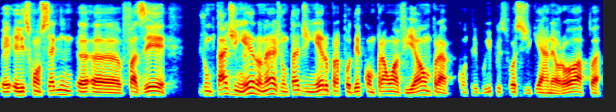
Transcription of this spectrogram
eles conseguem uh, uh, fazer juntar dinheiro, né? Juntar dinheiro para poder comprar um avião para contribuir para o esforço de guerra na Europa.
